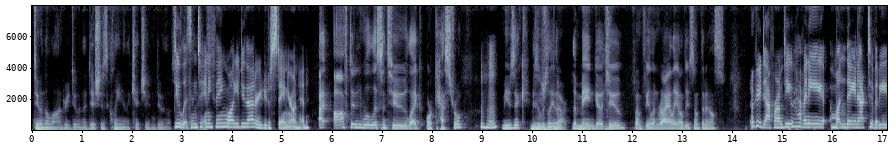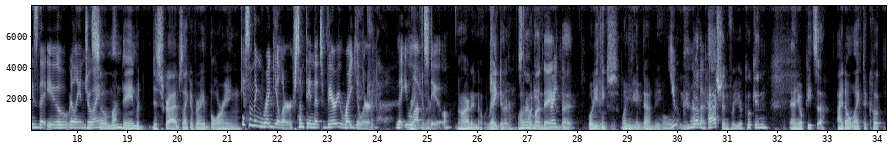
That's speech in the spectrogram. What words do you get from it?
doing the laundry, doing the dishes, cleaning the kitchen, doing those. Do you listen to anything while you do that, or you just stay in your own head? I often will listen to like orchestral Mm-hmm. music is Movers usually the the, the main go-to. If I'm feeling Riley, I'll do something else. Okay, Daffron, do you have any mundane activities that you really enjoy? So mundane would describes like a very boring. you have something regular, something that's very regular that you love to do. Oh, I already know. What you Regular. do. It's What- not what do you- mundane, Regular. but What do you think? What do you think that would be? You you got a cook. passion for your cooking and your pizza. I don't like to cook,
